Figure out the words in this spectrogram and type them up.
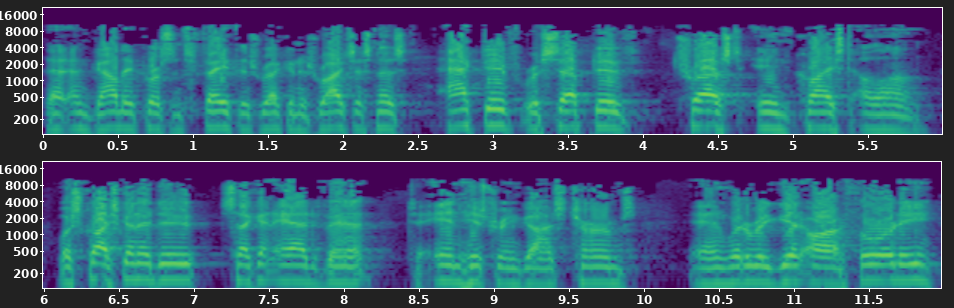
that ungodly person's faith is reckoned as righteousness, active, receptive, trust in Christ alone. What's Christ going to do? Second advent to end history in God's terms. And where do we get our authority?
